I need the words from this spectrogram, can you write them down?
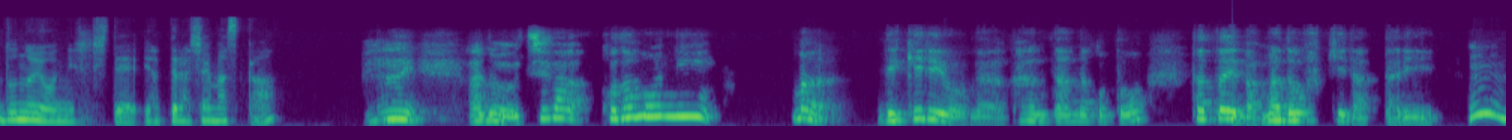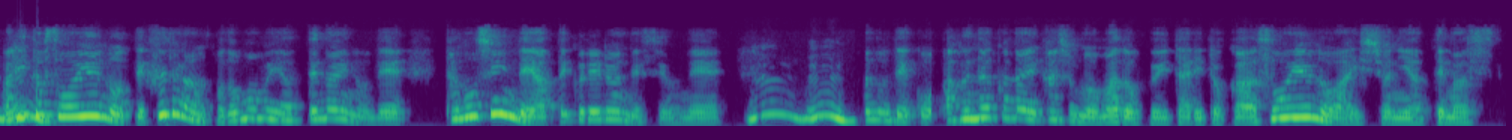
どのようにしてやってらっしゃいますか？はい。あの、うちは子供に、まあ、できるような簡単なこと、例えば窓拭きだったり、うん、割とそういうのって普段子供もやってないので、楽しんでやってくれるんですよね。うん、うん、うん。なので、こう、危なくない箇所の窓を拭いたりとか、そういうのは一緒にやってます。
